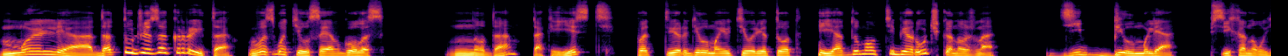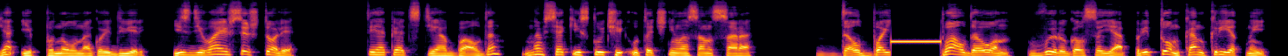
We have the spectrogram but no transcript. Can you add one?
«Мля, да тут же закрыто!» – возмутился я в голос. «Ну да, так и есть», – подтвердил мою теорию тот. «Я думал, тебе ручка нужна». «Дебил, мля!» – психанул я и пнул ногой дверь. «Издеваешься, что ли?» «Ты опять с Теобалда?» – на всякий случай уточнила Сансара. «Долбоебал да он!» – выругался я, притом конкретный.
